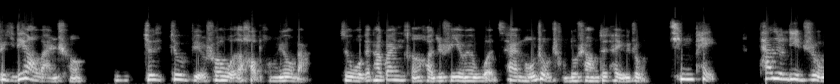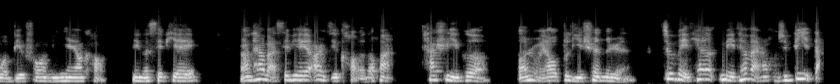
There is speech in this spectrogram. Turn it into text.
就一定要完成。就就比如说我的好朋友吧，就我跟他关系很好，就是因为我在某种程度上对他有一种钦佩。他就励志我，比如说我明年要考那个 CPA，然后他要把 CPA 二级考了的话，他是一个王者荣耀不离身的人，就每天每天晚上回去必打，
